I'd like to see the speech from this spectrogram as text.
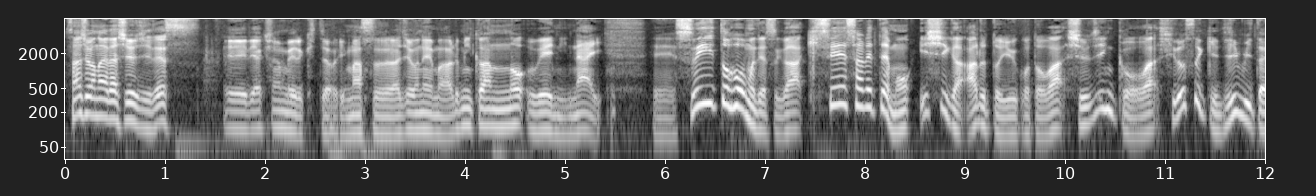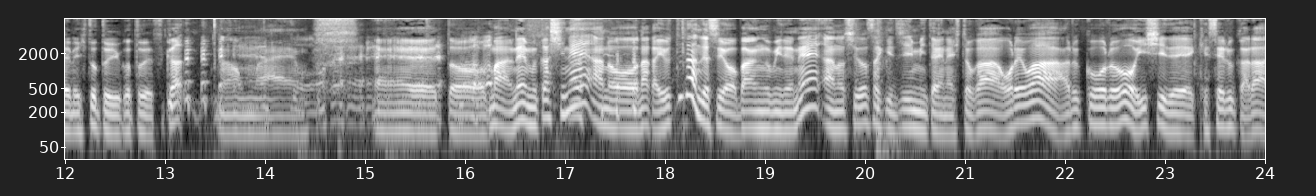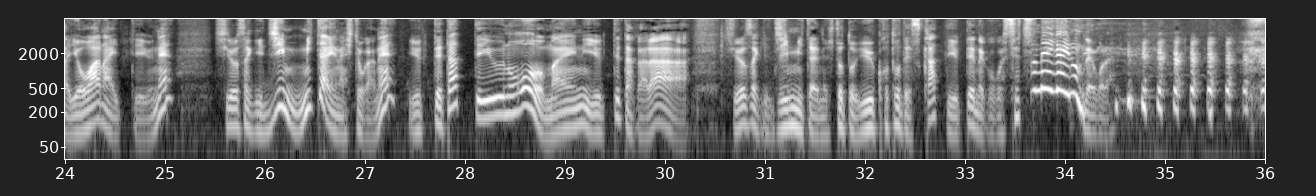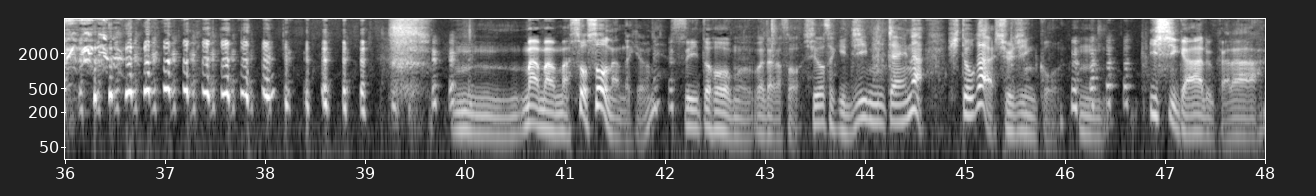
三四郎の間修二です。えー、リアクションメール来ております。ラジオネームアルミ缶の上にない。えースイートホームですが、規制されても意思があるということは、主人公は白崎仁みたいな人ということですか お前。えーっと、まあね、昔ね、あの、なんか言ってたんですよ、番組でね。あの、白崎仁みたいな人が、俺はアルコールを意思で消せるから酔わないっていうね。白崎仁みたいな人がね、言ってたっていうのを前に言ってたから、白崎仁みたいな人ということですかって言ってんだけど、これ説明がいるんだよ、これ。うん、まあまあまあ、そう、そうなんだけどね。スイートホームは、だからそう、白崎仁みたいな人が主人公。うん。意志があるから、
